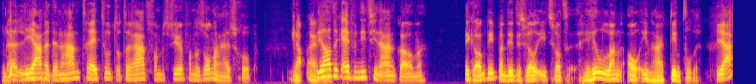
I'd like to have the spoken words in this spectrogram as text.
Ja. Eh, Liane Den Haan treedt toe tot de raad van bestuur van de Zonnehuisgroep. Ja, Die eigenlijk. had ik even niet zien aankomen. ik ook niet, maar dit is wel iets wat heel lang al in haar tintelde. Ja?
